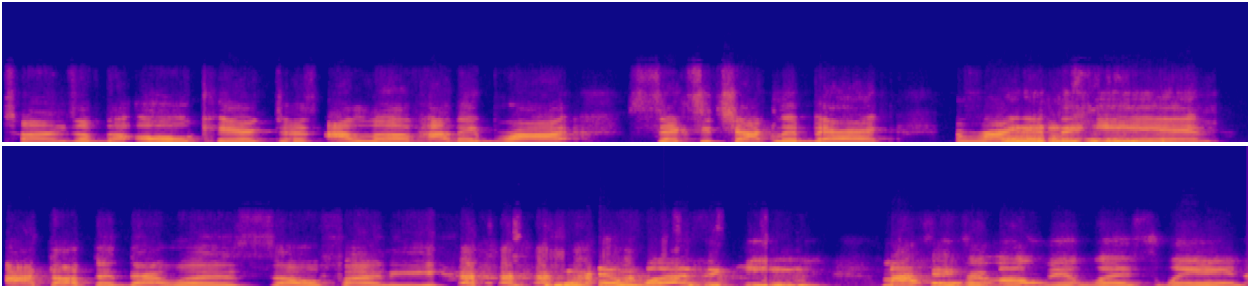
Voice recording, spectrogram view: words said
tons of the old characters. I love how they brought Sexy Chocolate back right at the end. I thought that that was so funny. it was a key. My favorite moment was when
